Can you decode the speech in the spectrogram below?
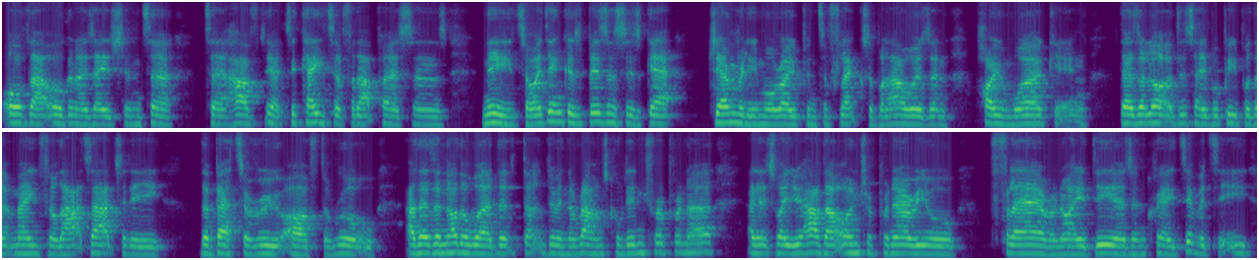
of that organization to to have you know, to cater for that person's needs. So I think as businesses get generally more open to flexible hours and home working, there's a lot of disabled people that may feel that's actually the better route after all. And there's another word that's doing the rounds called intrapreneur. And it's where you have that entrepreneurial flair and ideas and creativity,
